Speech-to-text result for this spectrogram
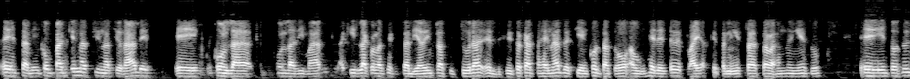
eh, también con parques naci- nacionales, eh, con la con la DIMAR, aquí la, con la Secretaría de Infraestructura, el Distrito de Cartagena recién contrató a un gerente de playas que también está trabajando en eso. Eh, entonces,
